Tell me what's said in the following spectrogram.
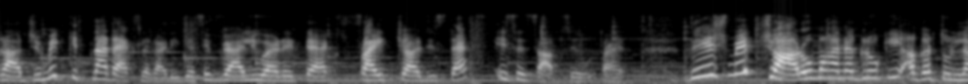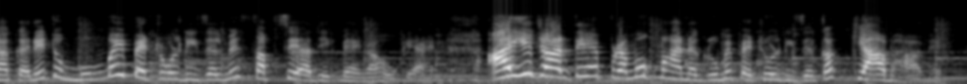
राज्यों में कितना टैक्स लगा रही है, जैसे value added tax freight charges tax इस हिसाब से होता है। देश में चारों महानगरों की अगर तुलना करें तो मुंबई पेट्रोल डीजल में सबसे अधिक महँगा हो गया है। आइए जानते हैं प्रमुख महानगरों में पेट्रोल डीजल का क्या भाव है।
